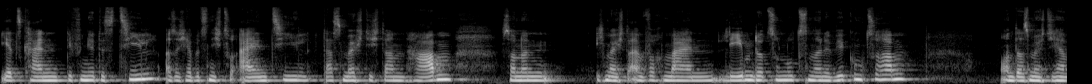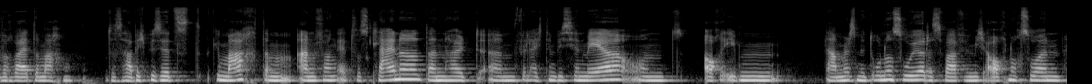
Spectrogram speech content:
jetzt kein definiertes Ziel, also ich habe jetzt nicht so ein Ziel, das möchte ich dann haben, sondern ich möchte einfach mein Leben dazu nutzen, eine Wirkung zu haben. Und das möchte ich einfach weitermachen. Das habe ich bis jetzt gemacht, am Anfang etwas kleiner, dann halt ähm, vielleicht ein bisschen mehr und auch eben damals mit Donausoja, das war für mich auch noch so ein,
